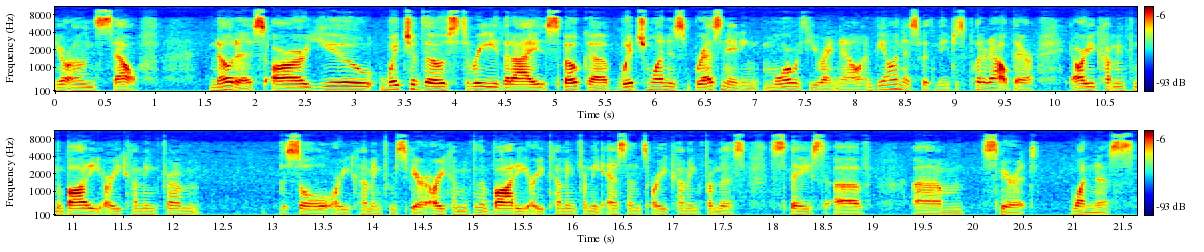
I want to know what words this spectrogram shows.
your own self notice are you which of those three that I spoke of which one is resonating more with you right now? And be honest with me just put it out there. Are you coming from the body? Are you coming from the soul? Are you coming from spirit? Are you coming from the body? Are you coming from the essence? Are you coming from this space of um, spirit oneness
